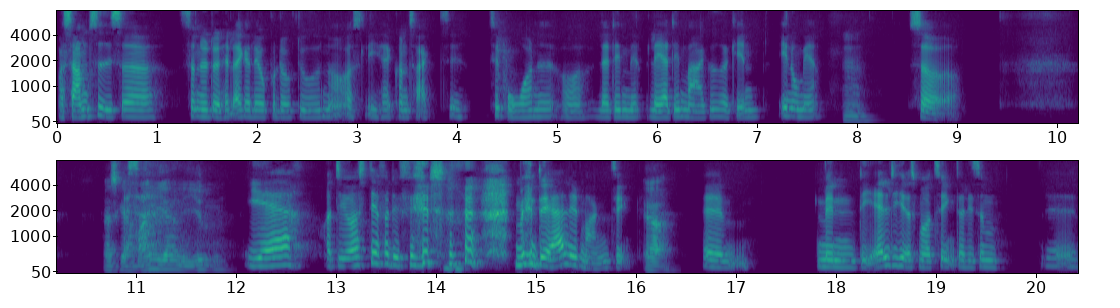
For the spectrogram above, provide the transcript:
og samtidig så, så nytter det heller ikke at lave produkter uden at også lige have kontakt til, til brugerne og lade det, lære det marked at kende endnu mere. Mm. Så man skal have mange jern i ilden. Ja, og det er også derfor, det er fedt. men det er lidt mange ting. Ja. Øhm, men det er alle de her små ting, der ligesom øh,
